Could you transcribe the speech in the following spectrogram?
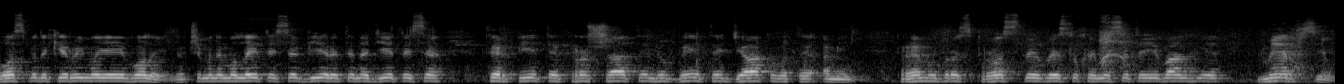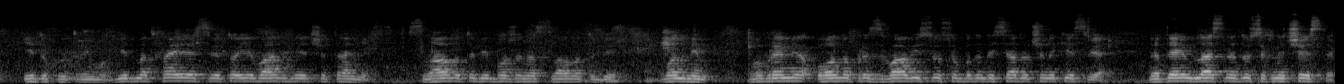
Господи, керуй моєю волею, навчи мене молитися, вірити, надіятися, терпіти, прощати, любити, дякувати. Амінь. Премудрость, прости, вислухаймо святе Євангеліє, мир всім і Духу Твоєму. Від Матфея Святої Євангелія читання. Слава тобі, Боже, на слава тобі. Вон мім. Во время оно призвав Ісусу Бодесят ученики свої, даде їм власть дусях нечистих,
